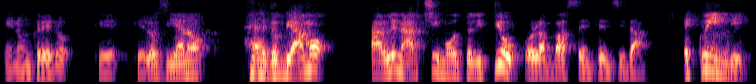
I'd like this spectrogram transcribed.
e non credo che, che lo siano, eh, dobbiamo allenarci molto di più con la bassa intensità. E quindi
